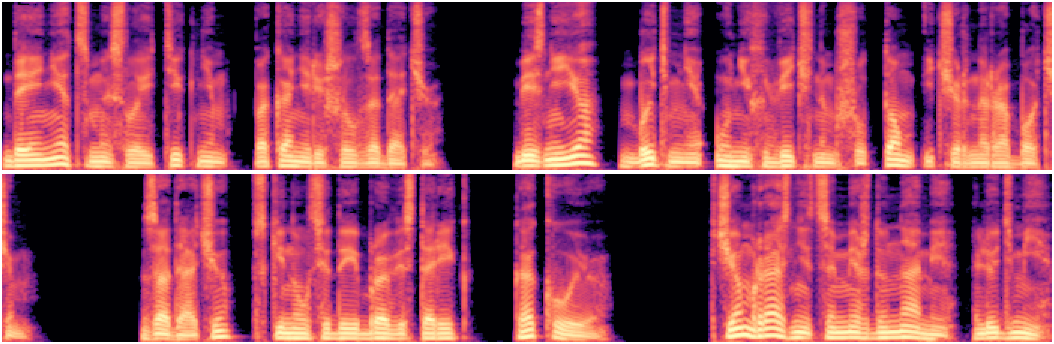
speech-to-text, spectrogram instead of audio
Да и нет смысла идти к ним, пока не решил задачу. Без нее быть мне у них вечным шутом и чернорабочим». «Задачу?» — вскинул седые брови старик. «Какую?» «В чем разница между нами, людьми?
